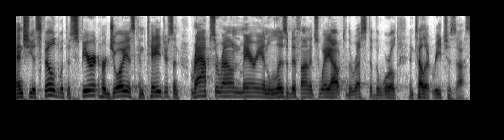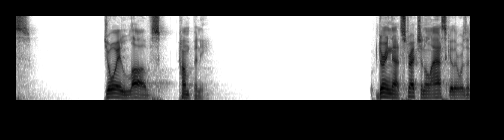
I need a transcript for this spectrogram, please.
and she is filled with the Spirit. Her joy is contagious and wraps around Mary and Elizabeth on its way out to the rest of the world until it reaches us. Joy loves company. During that stretch in Alaska, there was, a,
